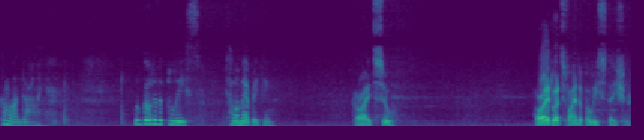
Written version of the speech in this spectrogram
Come on, darling. We'll go to the police. Tell them everything. All right, Sue. All right, let's find a police station.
